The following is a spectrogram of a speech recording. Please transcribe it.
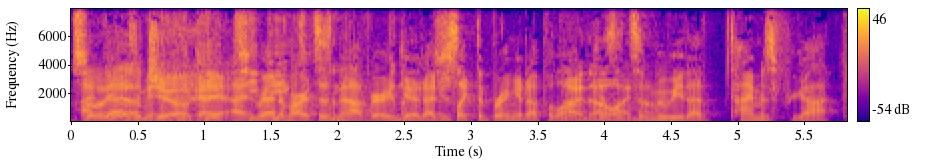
So, I, that yeah, is I a mean, joke. I, I, Random Hearts is not very good. I just like to bring it up a lot because it's a movie that time has forgot.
